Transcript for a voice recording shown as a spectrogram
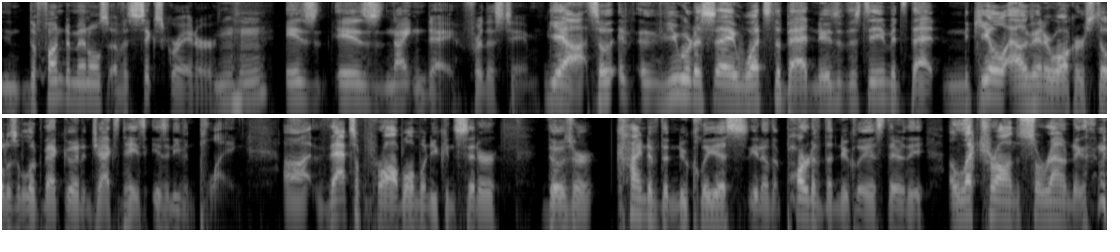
the fundamentals of a sixth grader is is night and day for this team. Yeah. So if, if you were to say what's the bad news of this team, it's that Nickeil Alexander-Walker still doesn't look that good, and Jaxson Hayes isn't even playing. Uh, that's a problem when you consider those are kind of the nucleus. You know, they're part of the nucleus. They're the electrons surrounding the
